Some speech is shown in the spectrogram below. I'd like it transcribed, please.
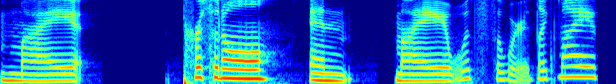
my personal and my what's the word? Like my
